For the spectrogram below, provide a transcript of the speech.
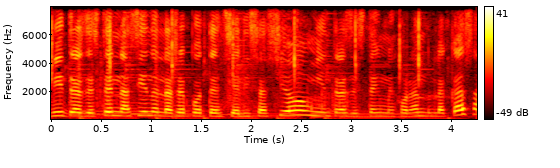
Mientras estén haciendo la repotencialización, mientras estén mejorando la casa,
